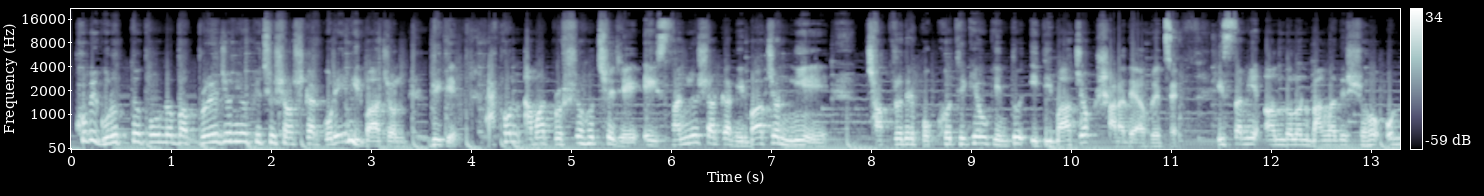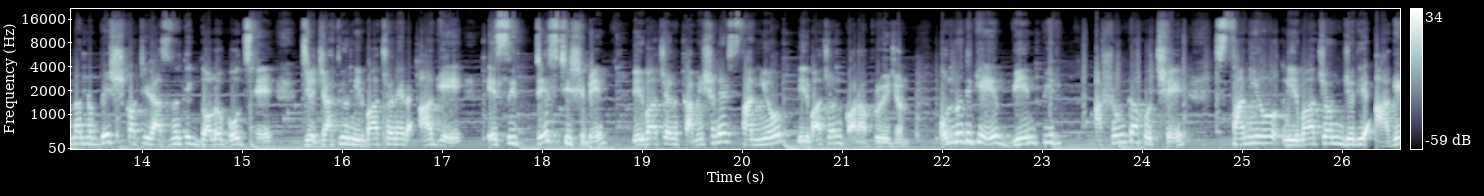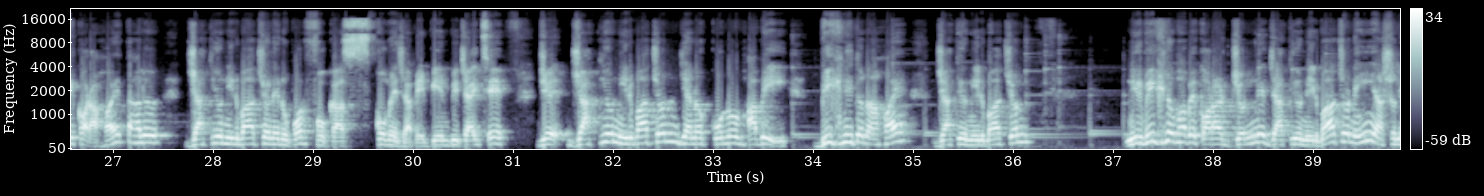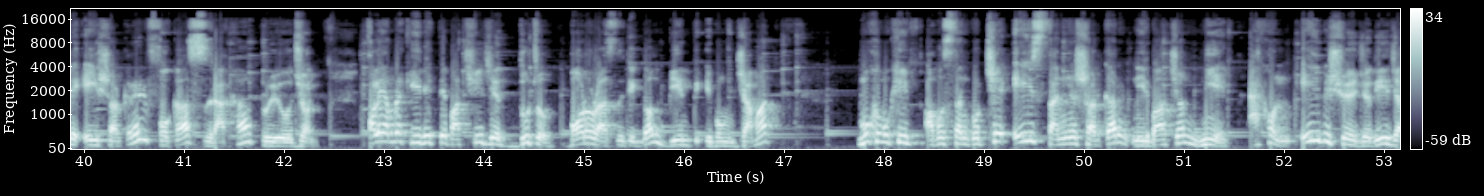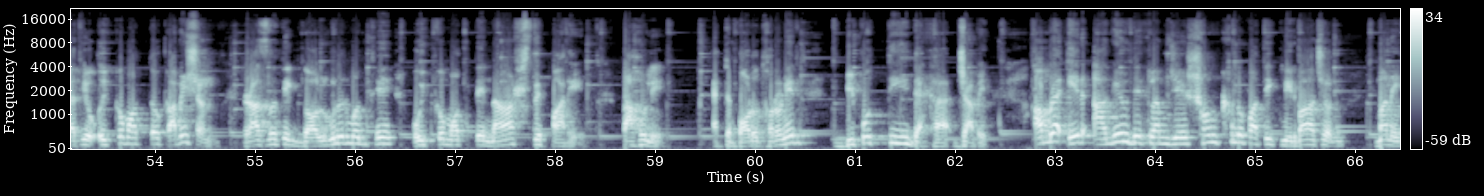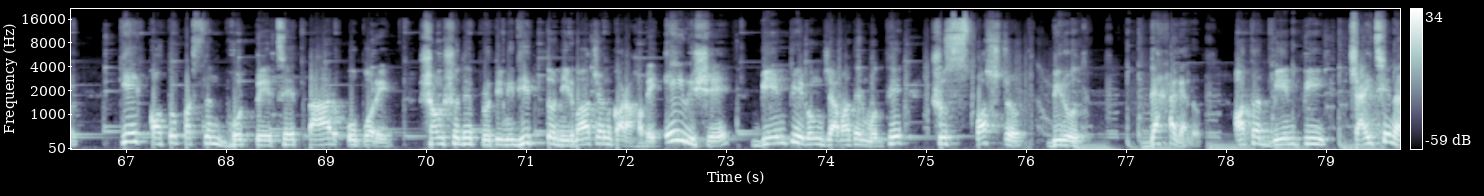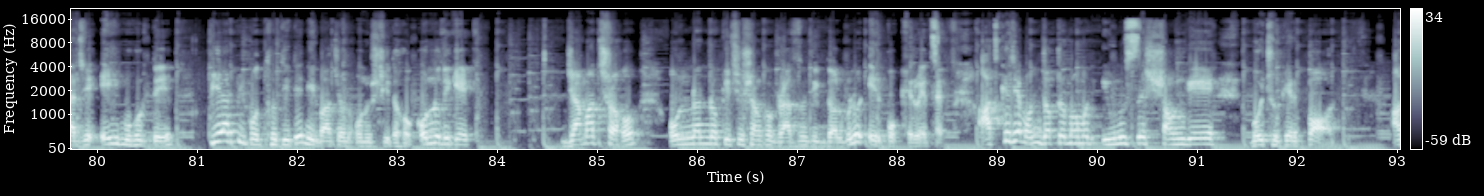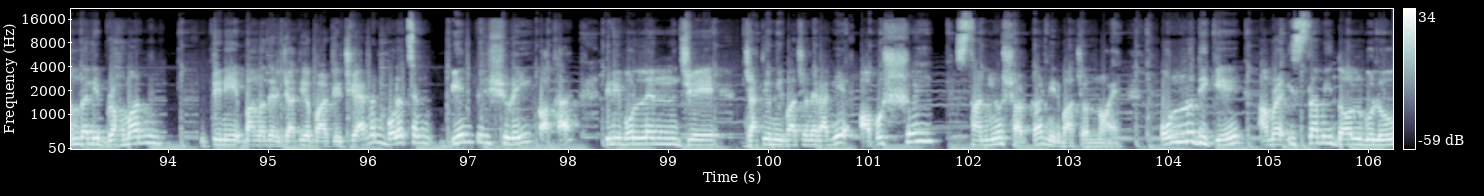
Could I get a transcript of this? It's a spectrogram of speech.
খুবই গুরুত্বপূর্ণ বা প্রয়োজনীয় কিছু সংস্কার করে নির্বাচন দিতে। এখন আমার প্রশ্ন হচ্ছে যে, এই স্থানীয় সরকার নির্বাচন নিয়ে ছাত্রদের পক্ষ থেকেও কিন্তু ইতিবাচক সাড়া দেওয়া হয়েছে। ইসলামী আন্দোলন, বাংলাদেশ সহ অন্যান্য বেশ কটি রাজনৈতিক দলও বলছে যে জাতীয় নির্বাচনের আগে এসিড টেস্ট হিসেবে নির্বাচন কমিশনের স্থানীয় নির্বাচন করা প্রয়োজন। অন্যদিকে বিএনপির আশঙ্কা হচ্ছে, স্থানীয় নির্বাচন যদি আগে করা হয়, তাহলে জাতীয় নির্বাচনের উপর ফোকাস কমে যাবে। বিএনপি চাইছে যে জাতীয় নির্বাচন যেন কোনোভাবেই বিঘ্নিত না হয়, জাতীয় নির্বাচন নির্বিঘ্নভাবে করার জন্য জাতীয় নির্বাচনেই আসলে এই সরকারের ফোকাস রাখা প্রয়োজন। ফলে আমরা কি দেখতে পাচ্ছি যে দুটো বড় রাজনৈতিক দল, বিএনপি এবং জামাত, মুখোমুখি অবস্থান করছে এই স্থানীয় সরকার নির্বাচন নিয়ে। এখন এই বিষয়ে যদি জাতীয় ঐক্যমত্য কমিশন রাজনৈতিক দলগুলোর মধ্যে ঐক্যমত্যে না আসতে পারে, তাহলে একটা বড় ধরনের বিপত্তি দেখা যাবে। আমরা এর আগেও দেখলাম যে সংখ্যানুপাতিক নির্বাচন মানে কে কত পার্সেন্ট ভোট পেয়েছে তার উপরে সংসদে প্রতিনিধিত্ব নির্বাচন করা হবে? এই বিষয়ে বিএনপি এবং জামাতের মধ্যে সুস্পষ্ট বিরোধ দেখা গেল। অর্থাৎ বিএনপি চাইছে না যে এই মুহূর্তে পিআরপি পদ্ধতিতে নির্বাচন অনুষ্ঠিত হোক। অন্যদিকে জামাত সহ অন্যান্য কিছু সংখ্যক রাজনৈতিক দলগুলো এর পক্ষে রয়েছে। আজকে যেমন ডক্টর মোহাম্মদ ইউনুসের সঙ্গে বৈঠকের পর আন্দালিব রহমান তিনি বাংলাদেশ জাতীয় পার্টির চেয়ারম্যান বলেছেন, বিএনপির সুরেই কথা। তিনি বললেন যে, জাতীয় নির্বাচনের আগে অবশ্যই স্থানীয় সরকার নির্বাচন নয়। অন্যদিকে, আমরা ইসলামী দলগুলো,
